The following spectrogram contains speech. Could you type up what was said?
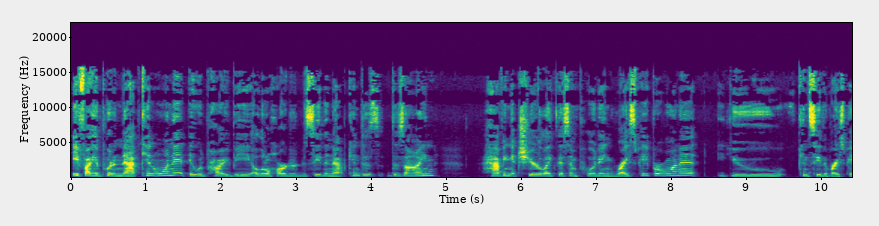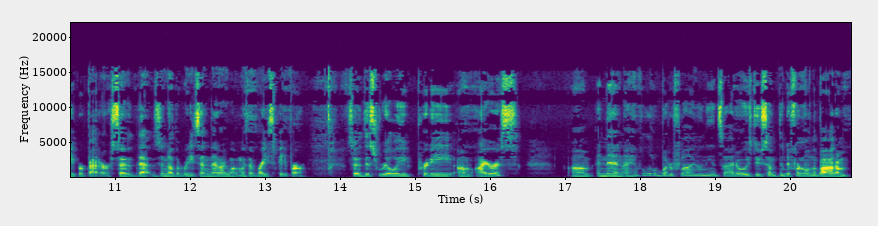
if I had put a napkin on it, it would probably be a little harder to see the napkin des design having it sheer like this and putting rice paper on it, you can see the rice paper better. So that's another reason that I went with a rice paper. So this really pretty um, iris. Um, and then I have a little butterfly on the inside. I always do something different on the bottom.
